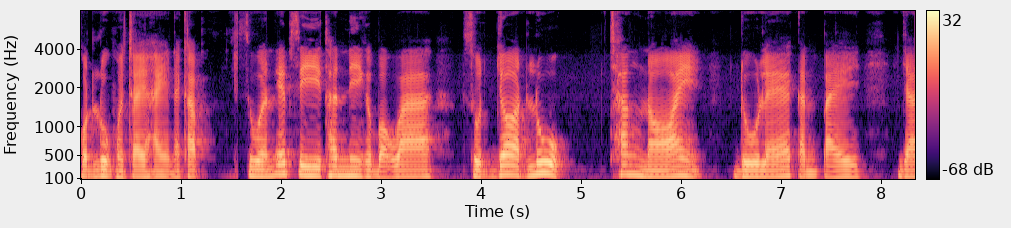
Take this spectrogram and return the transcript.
กดรูปหัวใจให้นะครับ ส่วน FC ท่านนี้ก็บอกว่า สุดยอดลูกช่างน้อย ดูแลกันไปยา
